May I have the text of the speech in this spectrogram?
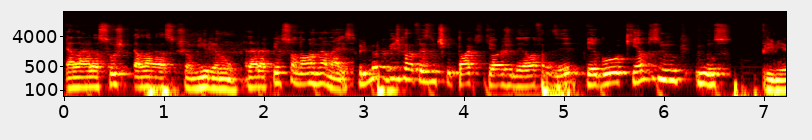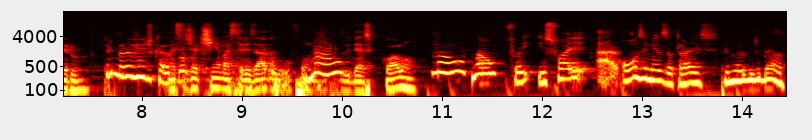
ela era social, ela, social media, não. Ela era personal organizer. O primeiro vídeo que ela fez no TikTok, que eu ajudei ela a fazer, pegou 500 mil views. Primeiro. Primeiro vídeo, cara. Mas Eu você tô- já tinha masterizado o formato Não. do Desk Column? Não, não. Foi, isso foi há 11 meses atrás. Primeiro vídeo dela.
